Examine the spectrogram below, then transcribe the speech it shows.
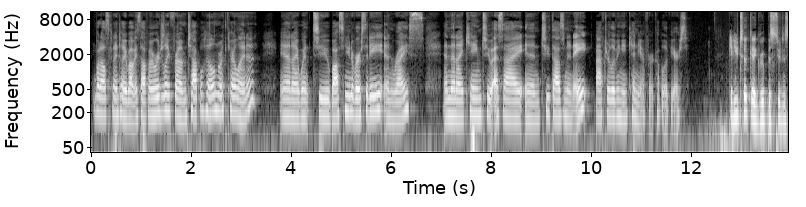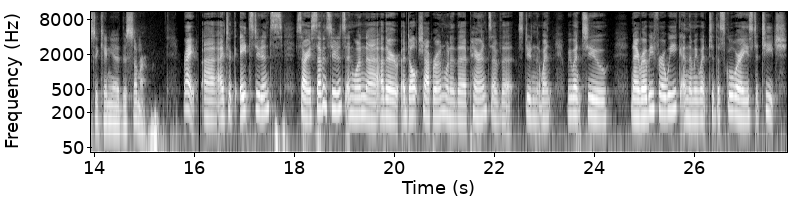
What else can I tell you about myself? I'm originally from Chapel Hill, North Carolina, and I went to Boston University and Rice, and then I came to SI in 2008 after living in Kenya for a couple of years. And you took a group of students to Kenya this summer. Right. Uh, I took eight students, sorry, seven students, and one uh, other adult chaperone, one of the parents of the student that went. We went to Nairobi for a week, and then we went to the school where I used to teach,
